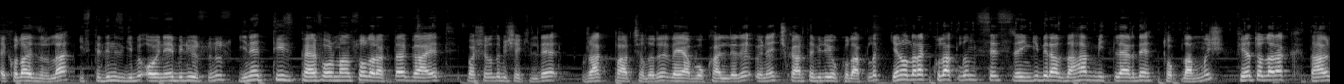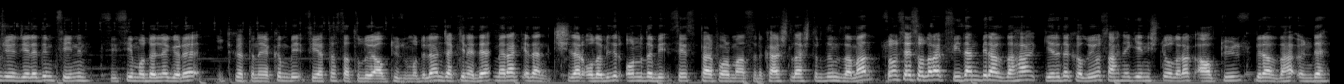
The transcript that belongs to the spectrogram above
equalizer'la istediğiniz gibi oynayabiliyorsunuz. Yine tiz performansı olarak da gayet başarılı bir şekilde rock parçaları veya vokalleri öne çıkartabiliyor kulaklık. Genel olarak kulaklığın ses rengi biraz daha midlerde toplanmış. Fiyat olarak daha önce incelediğim Fi'nin CC modeline göre iki katına yakın bir fiyata satılıyor 600 modeli ancak yine de merak eden kişiler olabilir. Onu da bir ses performansını karşılaştırdığım zaman son ses olarak Fi'den biraz daha geride kalıyor. Sahne genişliği olarak 600 biraz daha önde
